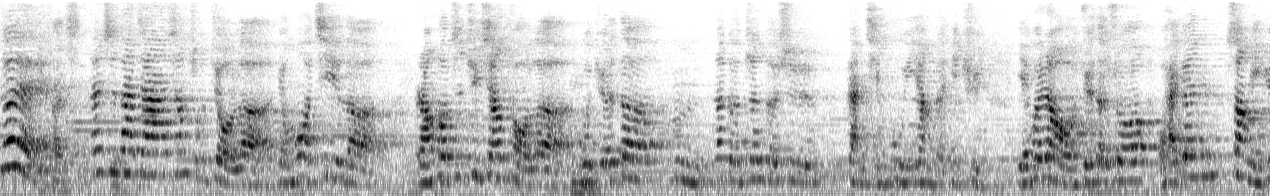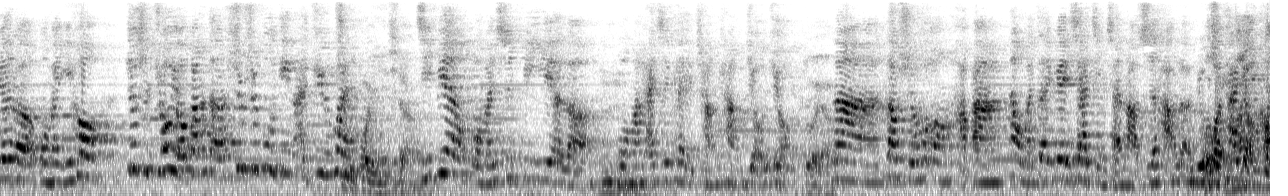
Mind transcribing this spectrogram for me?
对一开始，但是大家相处久了，有默契了，然后志趣相投了，嗯。我觉得，嗯，那个真的是感情不一样的一群，也会让我觉得说，我还跟尚敏约了，我们以后就是桌游帮的，是不是固定来聚会？聚会一下，即便我们是毕业了，嗯我们还是可以长长久久。对啊那到时候好吧，那我们再约一下景晨老师好了，如果他有空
